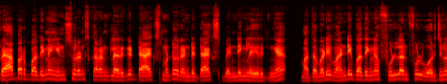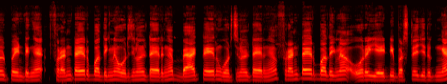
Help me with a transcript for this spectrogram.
பேப்பர் பார்த்தீங்கன்னா இன்சூரன்ஸ் கரண்ட்டில் இருக்குது டேக்ஸ் மட்டும் ரெண்டு டேக்ஸ் பெண்டிங்கில் இருக்குங்க. மற்றபடி வண்டி பார்த்தீங்கன்னா ஃபுல் அண்ட் ஃபுல் ஒரிஜினல் பெயிண்ட்டுங்க ஃப்ரண்ட் டயர் பார்த்தீங்கன்னா ஒரிஜினல் டயருங்க பேக் டயரும் ஒரிஜினல் டயருங்க ஃப்ரண்ட் டயர் பார்த்தீங்கன்னா ஒரு எயிட்டி பர்சன்டேஜ் இருக்குங்க.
